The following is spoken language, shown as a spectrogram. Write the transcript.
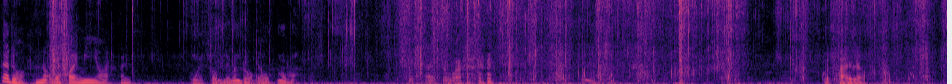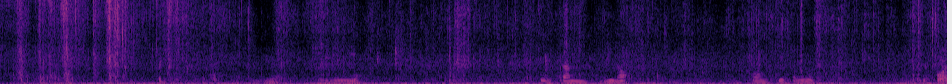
แต่ดอกมันเนาะบ่ค่อยมียอดมันหวยต้นเลยมันดอกดดออกกเนาะเนาะกดไทยแต่ว่ากดไทยแล้ว ตันดีเนาะกองเก็บเอาลูกจะฟอด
